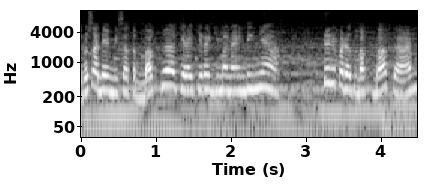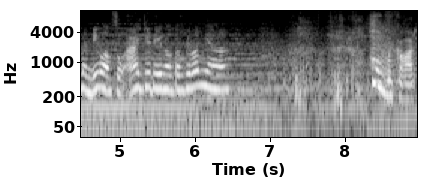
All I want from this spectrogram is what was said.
Terus ada yang bisa tebak nggak kira-kira gimana endingnya? Daripada tebak-tebakan, mending langsung aja deh nonton filmnya. Oh my god.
